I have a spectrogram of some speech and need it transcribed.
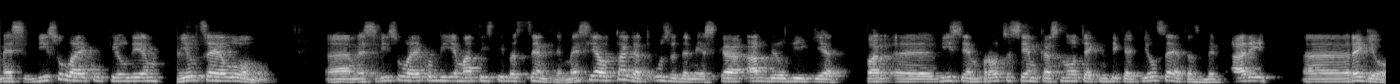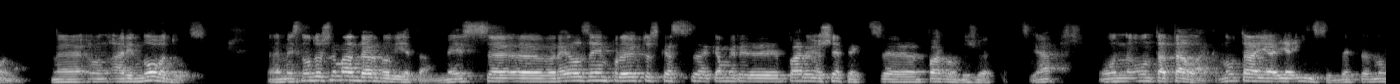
Mēs visu laiku pildījām vilcēju lomu. Mēs visu laiku bijām attīstības centri. Mēs jau tagad uzvedamies kā atbildīgie par e, visiem procesiem, kas notiek ne tikai pilsētas, bet arī e, reģionā e, un arī novados. Mēs nodrošinām darba vietām, mēs realizējam projektus, kas, kam ir pārējošs efekts, pārrobežu efekts. Ja? Un, un tā tālāk. Nu, tā ja, ja īsi, bet nu,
